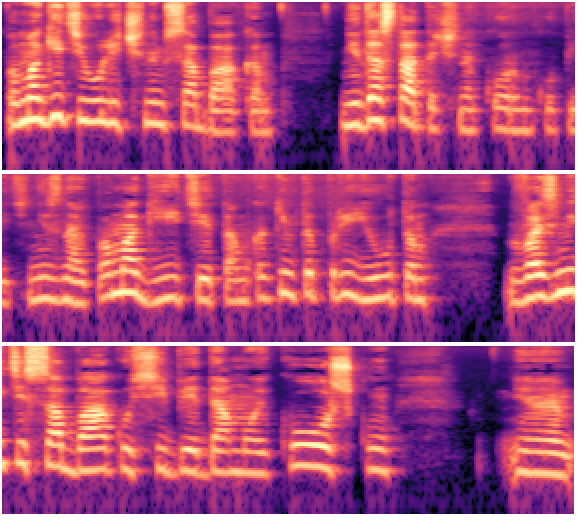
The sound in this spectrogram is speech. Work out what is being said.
Помогите уличным собакам. Недостаточно корм купить, не знаю, помогите там каким-то приютам. Возьмите собаку себе домой, кошку, э,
